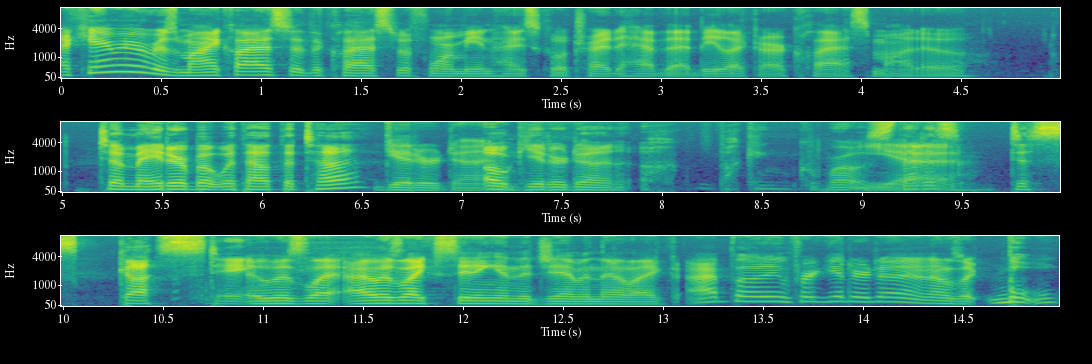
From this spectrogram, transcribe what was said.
I can't remember if it was my class or the class before me in high school tried to have that be like our class motto. Tomato, but without the tuh. Get her done. Oh, get her done. Ugh, fucking gross. Yeah. That is disgusting. It was like I was like sitting in the gym and they're like, "I'm voting for get her done," and I was like, "Boo."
